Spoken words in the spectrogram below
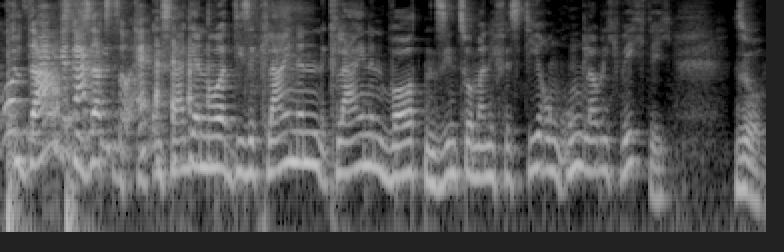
kurz Du darfst, du sagst, zu ich sage ja nur, diese kleinen, kleinen Worten sind zur Manifestierung unglaublich wichtig. So.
